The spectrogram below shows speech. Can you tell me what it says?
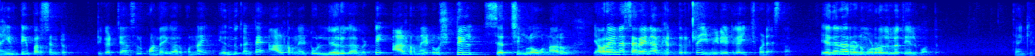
నైంటీ పర్సెంట్ టికెట్ ఛాన్సులు కొండయ్య గారికి ఉన్నాయి. ఎందుకంటే ఆల్టర్నేటివ్ లేరు కాబట్టి ఆల్టర్నేటివ్ స్టిల్ సెర్చింగ్లో ఉన్నారు. ఎవరైనా సరైన అభ్యర్థి దొరికితే ఇమీడియట్గా ఇచ్చి పడేస్తాం ఏదైనా రెండు మూడు రోజుల్లో తేలిపోద్ది. థ్యాంక్ యూ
